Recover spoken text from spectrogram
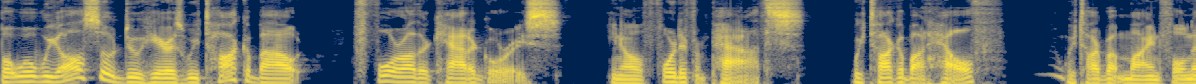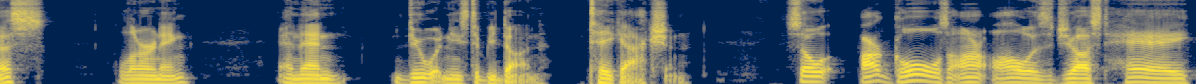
But what we also do here is we talk about four other categories, you know, four different paths we talk about health, we talk about mindfulness, learning, and then do what needs to be done, take action. So our goals aren't always just, hey,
